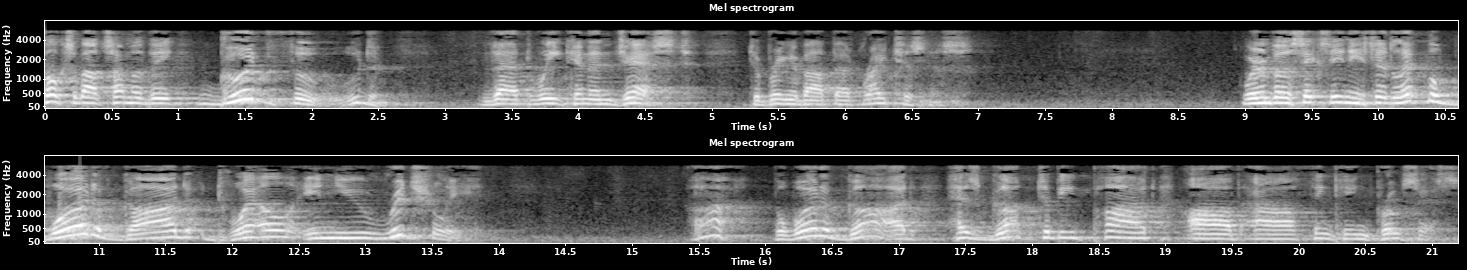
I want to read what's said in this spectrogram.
Talks about some of the good food that we can ingest to bring about that righteousness. Where in verse 16 he said, Let the word of God dwell in you richly Ah, the Word of God has got to be part of our thinking process.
